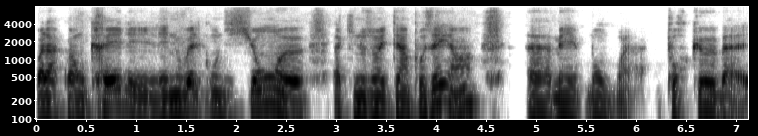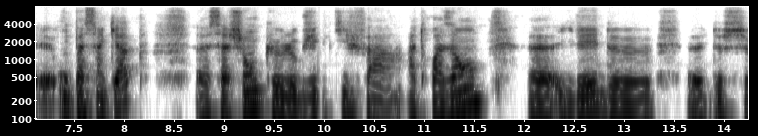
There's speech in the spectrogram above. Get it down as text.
voilà, quoi, on crée les, nouvelles conditions bah, qui nous ont été imposées. Hein. mais bon, pour que bah, on passe un cap, sachant que l'objectif à, à, trois ans, euh, il est de, euh, de, se,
